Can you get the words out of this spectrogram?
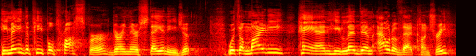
He made the people prosper during their stay in Egypt. With a mighty hand, he led them out of that country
